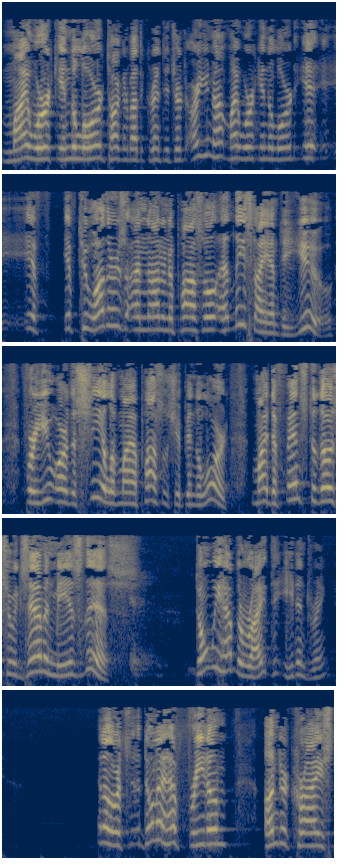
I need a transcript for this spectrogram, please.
my work in the Lord? Talking about the Corinthian church. Are you not my work in the Lord? If if to others I'm not an apostle, at least I am to you, for you are the seal of my apostleship in the Lord. My defense to those who examine me is this Don't we have the right to eat and drink? In other words, don't I have freedom under Christ,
